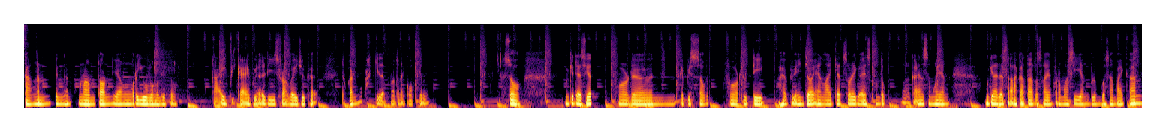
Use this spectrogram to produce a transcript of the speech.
kangen dengan penonton yang riuh banget itu. Kayak IPL di Surabaya juga. Itu kan wah gila penontonnya kokil so mungkin that's it for the episode for today. I hope you enjoy and like it. Sorry guys untuk uh, kalian semua yang mungkin ada salah kata atau salah informasi yang belum gue sampaikan.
